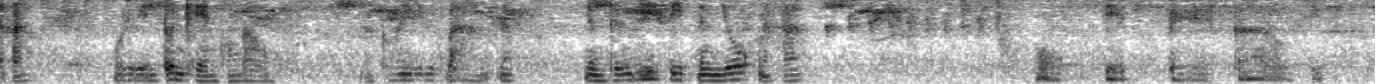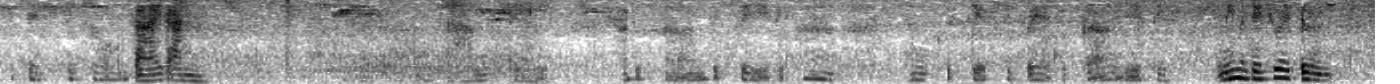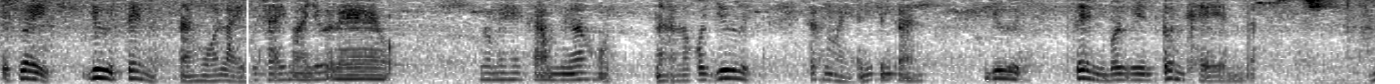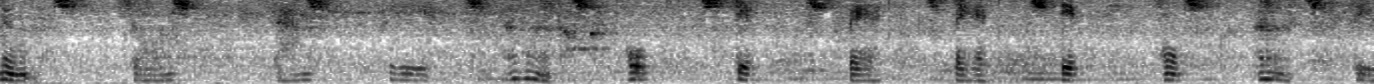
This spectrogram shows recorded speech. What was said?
นะคะ บริเวณต้นแขนของเรา ก็ให้ยืดบางนะหนึ่งถึงยี่สิบหนึ่งยกนะคะ หกเจ็ดแปดเก้าสิบสิบเอ็ดสิบสองสายดันสามสี่ห้าสิบสามสิบสี่สิบห้าหกสิบเจ็ดสิบแปดสิบเก้ายี่สิบอันนี้มันจะช่วยตึงจะช่วยยืดเส้นหนาหัวไหล่ก็ใช้มาเยอะแล้ว เพื่อไม่ให้กล้ามเนื้อหดนะเราก็ยืดสักหน่อย อันนี้เป็นการยืดเส้นบริเวณต้นแขน หนึ่งสองสาม สี่ ห้า หก เจ็ด แปด แปด เจ็ด หก ห้า สี่ ย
